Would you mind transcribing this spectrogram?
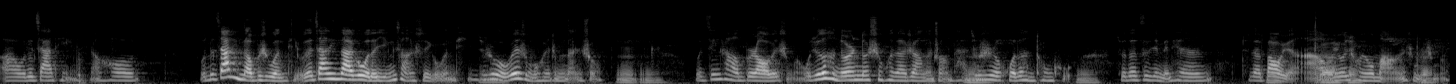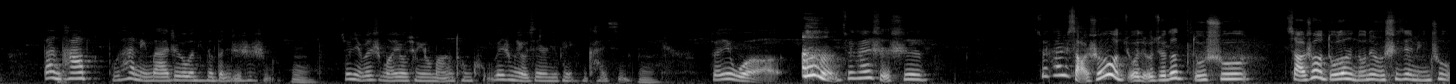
啊我的家庭，然后。我的家庭倒不是问题，我的家庭带给我的影响是一个问题，就是我为什么会这么难受？嗯嗯，我经常不知道为什么。我觉得很多人都生活在这样的状态，就是活得很痛苦，觉得自己每天就在抱怨啊，我又穷又忙什么什么，但他不太明白这个问题的本质是什么。嗯，就你为什么又穷又忙又痛苦？为什么有些人就可以很开心？嗯，所以我 最开始是，最开始小时候我我觉得读书，小时候读了很多那种世界名著。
